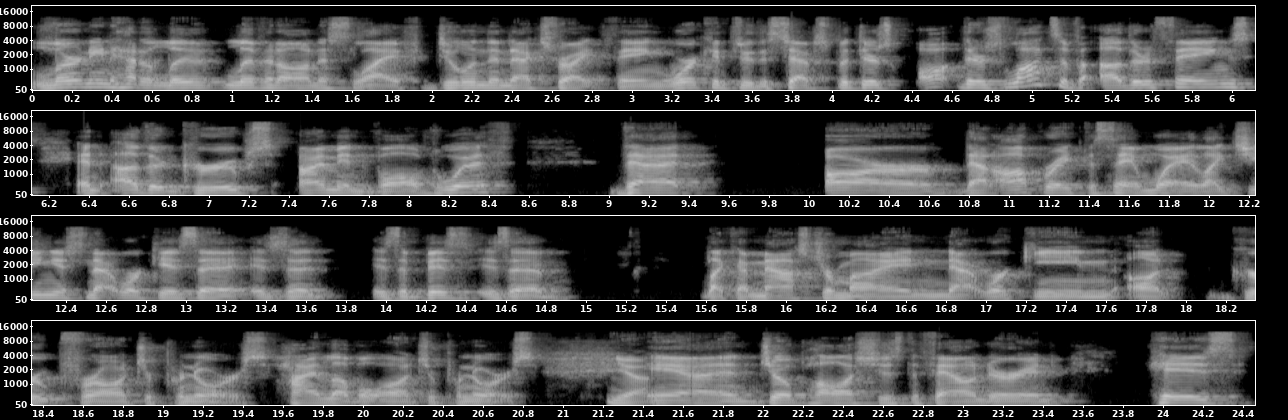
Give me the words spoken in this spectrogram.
learning how to live live an honest life, doing the next right thing, working through the steps, but there's all, there's lots of other things and other groups I'm involved with that are that operate the same way. Like Genius Network is a is a is a biz is a like a mastermind networking on group for entrepreneurs, high level entrepreneurs. Yeah. And Joe Polish is the founder and his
